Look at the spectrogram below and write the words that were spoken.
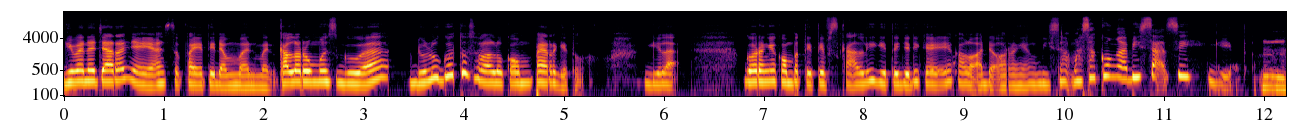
gimana caranya ya supaya tidak membanding? Kalau rumus gua, dulu gua tuh selalu compare gitu. Wah, gila. Gue orangnya kompetitif sekali gitu. Jadi kayaknya kalau ada orang yang bisa, masa gua nggak bisa sih gitu. Hmm.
